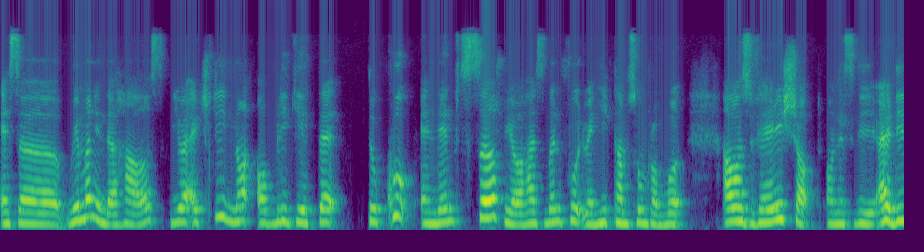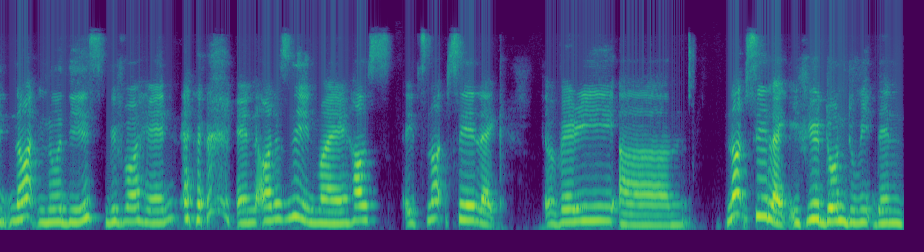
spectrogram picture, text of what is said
as a woman in the house, you are actually not obligated to cook and then serve your husband food when he comes home from work. I was very shocked, honestly. I did not know this beforehand. and honestly, in my house, it's not say like a very um not say like if you don't do it, then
